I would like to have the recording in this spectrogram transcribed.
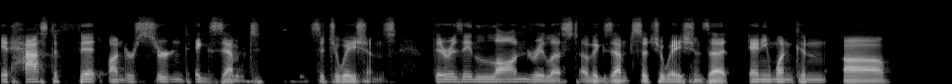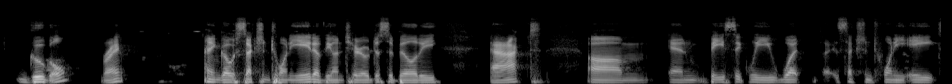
it has to fit under certain exempt situations there is a laundry list of exempt situations that anyone can uh, Google, right? And go section 28 of the Ontario Disability Act. Um, and basically, what uh, section 28,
